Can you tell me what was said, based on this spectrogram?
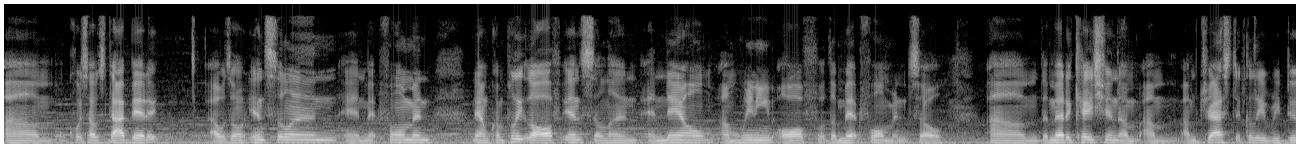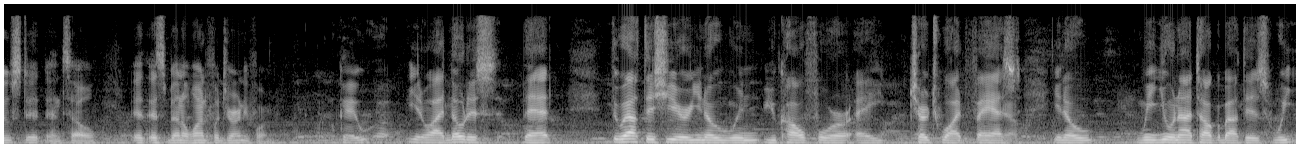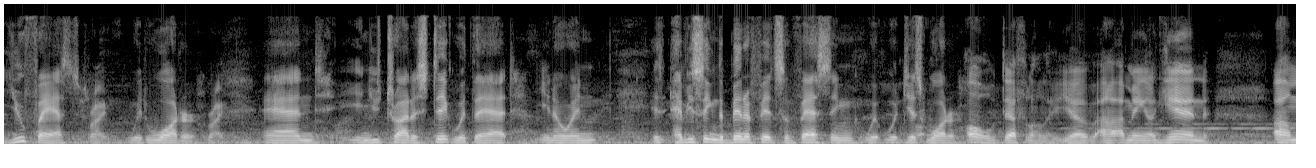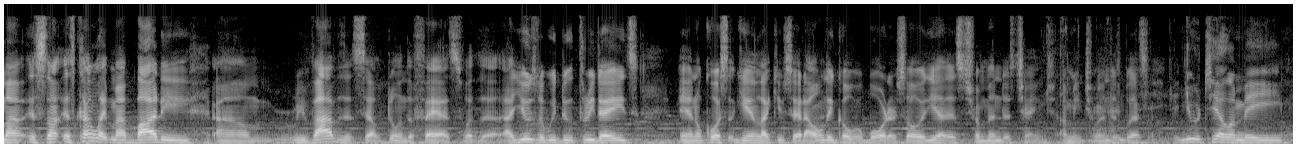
um, of course, I was diabetic. I was on insulin and metformin. Now I'm completely off insulin, and now I'm weaning off of the metformin. So um, the medication, I'm, I'm, I'm drastically reduced it, and so it, has been a wonderful journey for me. Okay, uh, you know, I noticed that throughout this year, you know, when you call for a church-wide fast, yeah. you know, when you and I talk about this, we you fast right. with water, right, and and you try to stick with that, you know, and have you seen the benefits of fasting with, with just water? Oh, definitely. Yeah, I mean, again um, it's not, it's kind of like my body um, revives itself during the fast. But the, I usually we do three days, and of course, again, like you said, I only go with water. So yeah, it's tremendous change. I mean, tremendous and, blessing. And you were telling me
